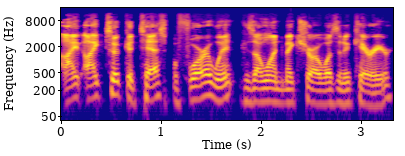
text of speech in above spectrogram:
I, I took a test before I went because I wanted to make sure I wasn't a carrier.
